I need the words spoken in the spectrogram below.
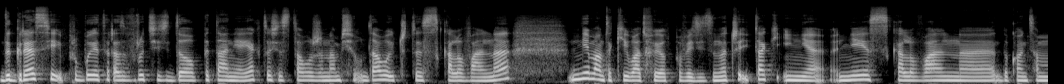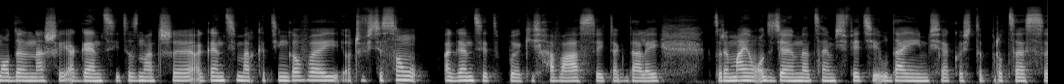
dygresję i próbuję teraz wrócić do pytania, jak to się stało, że nam się udało i czy to jest skalowalne. Nie mam takiej łatwej odpowiedzi, to znaczy i tak i nie. Nie jest skalowalny do końca model naszej agencji, to znaczy agencji marketingowej. Oczywiście są agencje typu jakieś Hawasy i tak dalej, które mają oddziały na całym świecie i udaje im się jakoś te procesy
